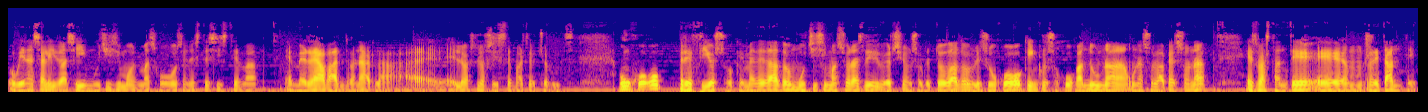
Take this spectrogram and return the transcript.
hubieran salido así muchísimos más juegos en este sistema en vez de abandonar eh, los, los sistemas de 8 bits. Un juego precioso que me ha dado muchísimas horas de diversión, sobre todo a dobles. Un juego que incluso jugando una, una sola persona es bastante eh, retante.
